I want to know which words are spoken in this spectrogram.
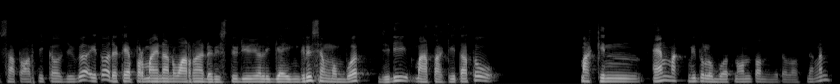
satu artikel juga itu ada kayak permainan warna dari studionya Liga Inggris yang membuat jadi mata kita tuh makin enak gitu loh buat nonton gitu loh. Sedangkan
